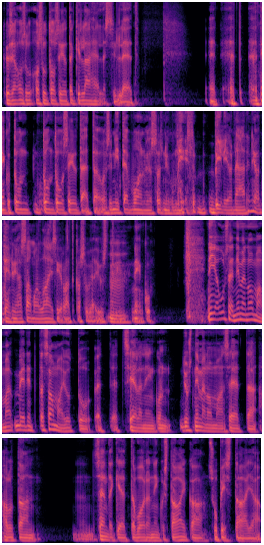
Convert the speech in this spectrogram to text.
kyllä se osuu, osuu tosi jotenkin lähelle silleen, että et, et, et niin tuntuu siltä, että olisin itse voinut, jos olisi niin kuin biljonääri, niin on tehnyt ihan samanlaisia ratkaisuja just mm. niin kuin niin ja usein nimenomaan, mä mietin tätä samaa juttua, että, että siellä niin kuin, just nimenomaan se, että halutaan sen takia, että voidaan niin kuin sitä aikaa supistaa ja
